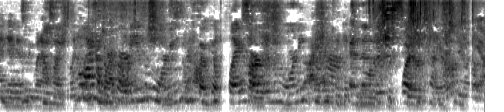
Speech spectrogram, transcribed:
And then as we went outside, she's like, oh, I know where I'm Party going. in the morning, so he'll play hard in the morning, I think it's and then this is what he tends to do, yeah.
